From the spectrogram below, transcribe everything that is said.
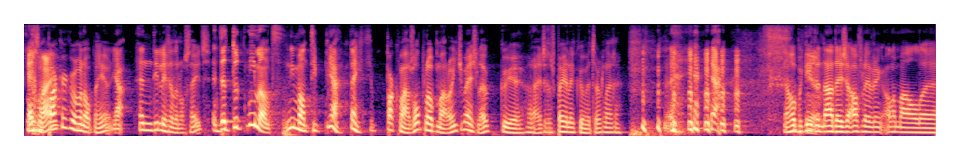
Echt waar? pakken, kun je gewoon opnemen. Ja, en die liggen er nog steeds. Dat doet niemand. Niemand die, ja, nee, pak maar eens op, loop maar een rondje mee, is leuk. Kun je reiziger spelen, kun je weer terugleggen. ja. Dan hoop ik niet Ja. dat na deze aflevering allemaal, eh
